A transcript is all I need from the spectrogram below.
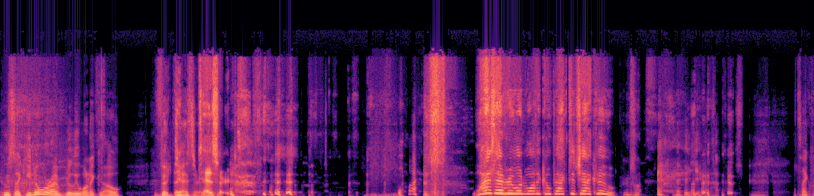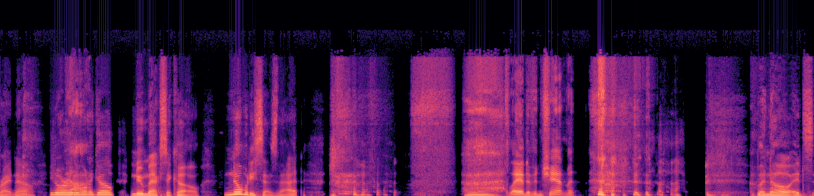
Who's like, you know where I really want to go? The, the desert. Desert. what? Why does everyone want to go back to Jakku? yeah. It's like right now. You know where I really want to go? New Mexico. Nobody says that. Land of enchantment. but no, it's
